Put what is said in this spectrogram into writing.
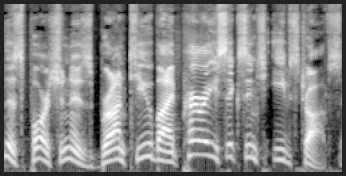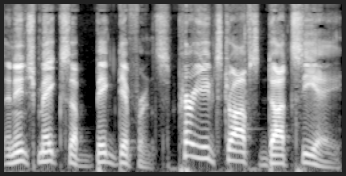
This portion is brought to you by Prairie 6 inch eaves troughs. An inch makes a big difference. PrairieEavesTroughs.ca.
